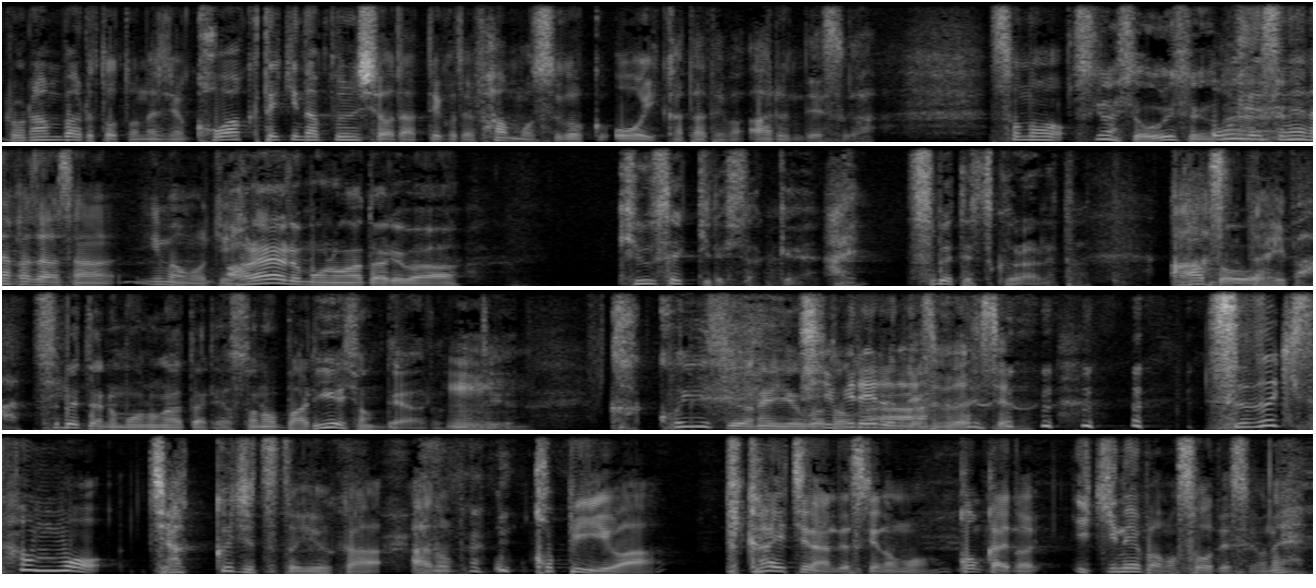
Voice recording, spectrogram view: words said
ロランバルトと同じように古悪的な文章だっていうことでファンもすごく多い方ではあるんですがその好きな人多いですよね。多いですね中澤さん。今もあらゆる物語は旧石器でしたっけ、はい、全て作られたアースダイバー全ての物語はそのバリエーションであるっていう、うん、かっこいいですよね言うことがしびれるんですよ 鈴木さんもジャック術というかあのコピーはピカイチなんですけども今回の「生きねば」もそうですよね。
